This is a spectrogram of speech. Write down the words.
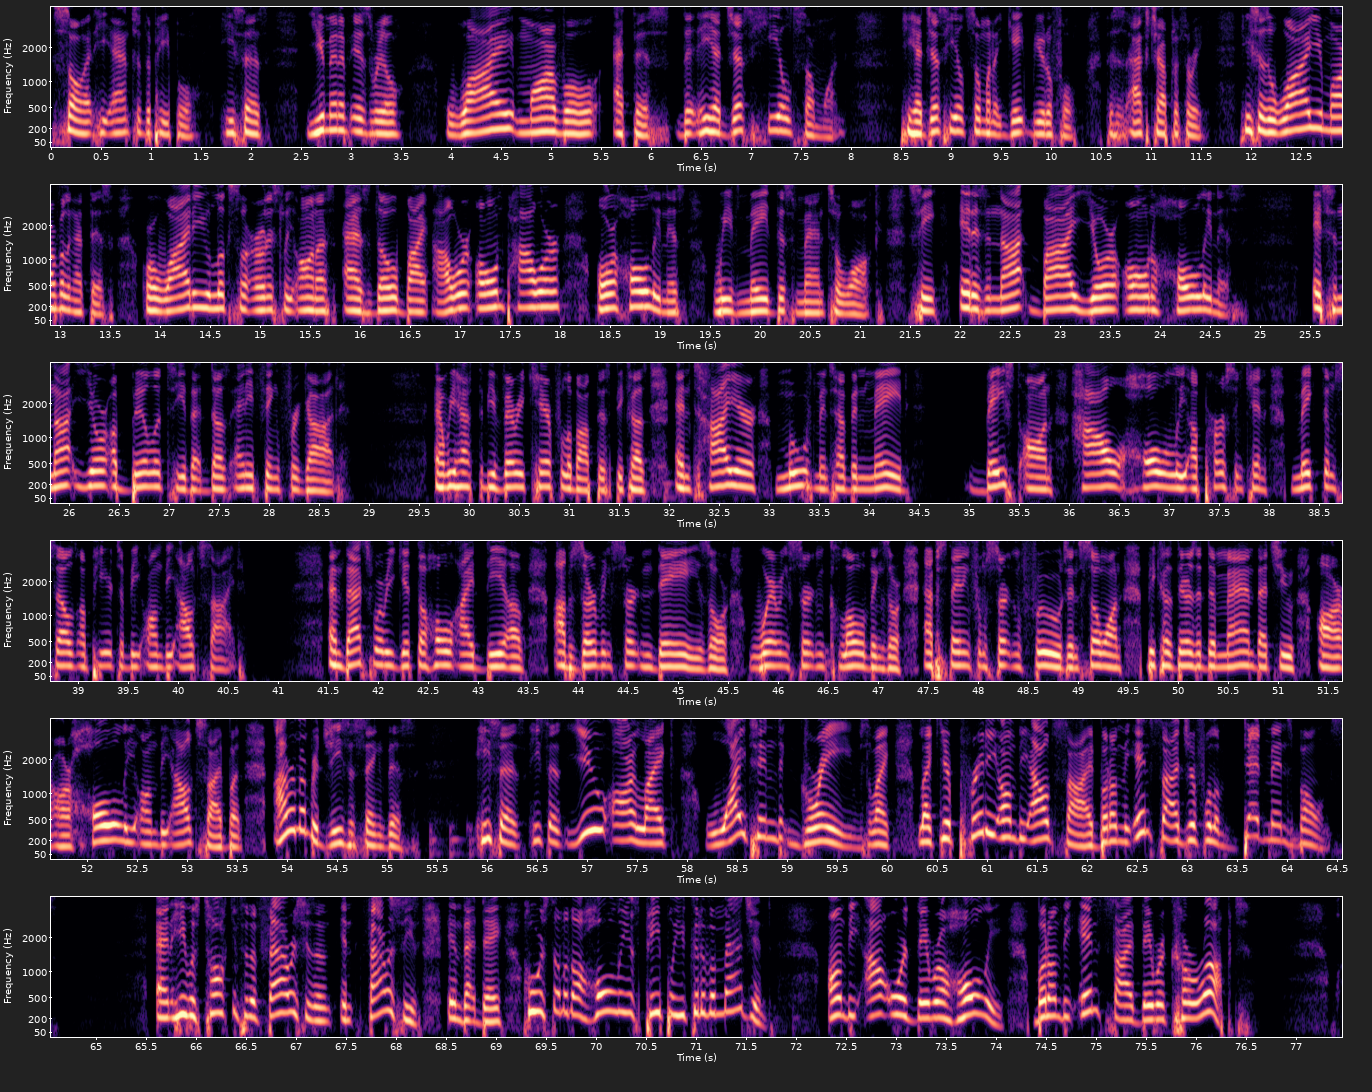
saw it, he answered the people. He says, You men of Israel, why marvel at this? That he had just healed someone. He had just healed someone at Gate Beautiful. This is Acts chapter 3. He says, Why are you marveling at this? Or why do you look so earnestly on us as though by our own power or holiness we've made this man to walk? See, it is not by your own holiness, it's not your ability that does anything for God. And we have to be very careful about this because entire movements have been made based on how holy a person can make themselves appear to be on the outside. And that's where we get the whole idea of observing certain days or wearing certain clothings or abstaining from certain foods and so on, because there's a demand that you are, are holy on the outside. But I remember Jesus saying this. He says, he says, you are like whitened graves, like like you're pretty on the outside, but on the inside you're full of dead men's bones. And he was talking to the Pharisees in, in, Pharisees in that day, who were some of the holiest people you could have imagined. On the outward, they were holy, but on the inside, they were corrupt.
